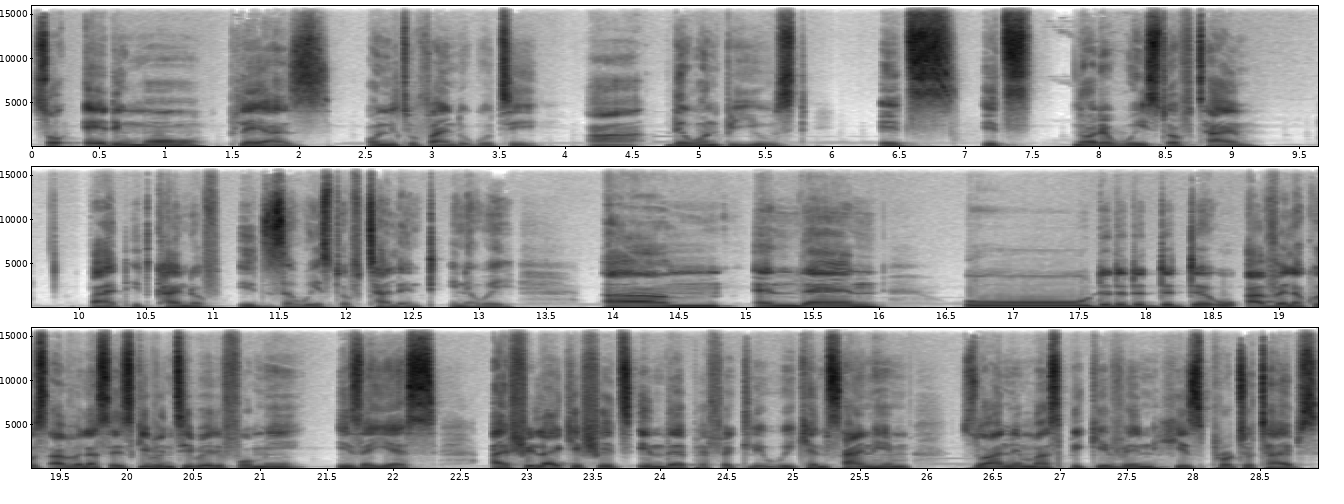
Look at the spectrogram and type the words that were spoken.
So adding more players only to find ukuthi uh, they won't be used. It's it's not a waste of time but it kind of is a waste of talent in a way. Um, and then Ooh, Avela, cause Avela says, giving Thibedi for me is a yes. I feel like he fits in there perfectly. We can sign him. Zwane must be given his prototypes.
